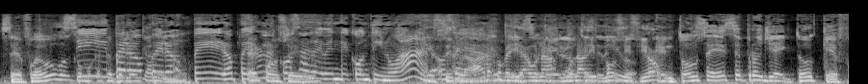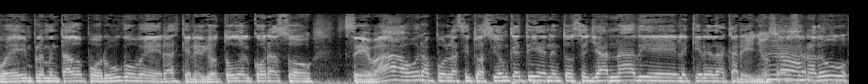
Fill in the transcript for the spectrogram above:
Se fue Hugo y como que Sí, se pero, pero, pero, pero las posible. cosas deben de continuar. o Sí, sea, claro, porque ya una, es una disposición. Entonces ese proyecto que fue implementado por Hugo Veras, que le dio todo el corazón, se va ahora por la situación que tiene, entonces ya nadie le quiere dar cariño. O sea, No. eso era de Hugo,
